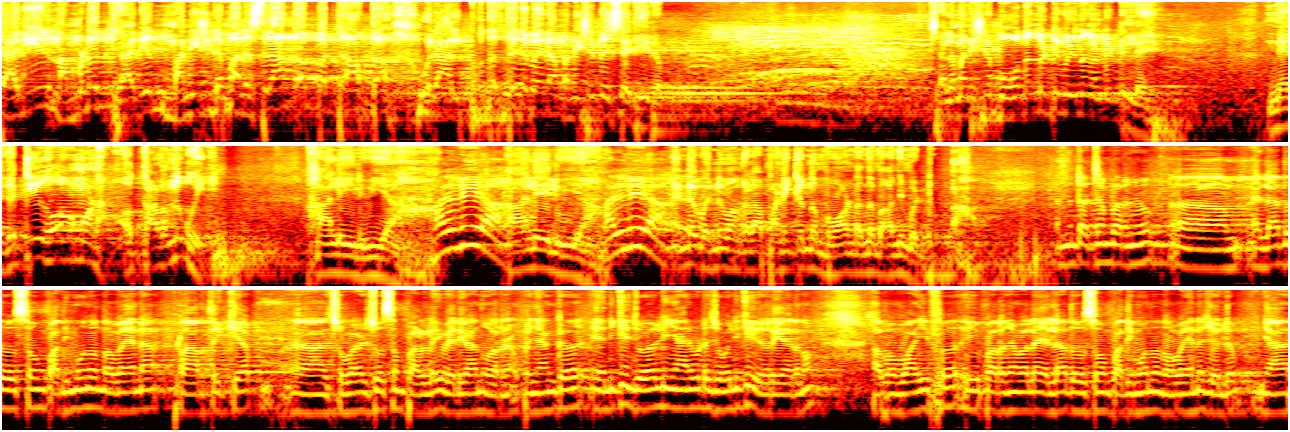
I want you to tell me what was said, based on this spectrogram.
ശരീരം നമ്മുടെ ശരീരം മനുഷ്യനെ മനസ്സിലാക്കാൻ പറ്റാത്ത ഒരു അത്ഭുതത്തിന് പേരാണ് മനുഷ്യന്റെ ശരീരം. ചില മനുഷ്യൻ ബോധം കെട്ടി വീഴുന്ന കണ്ടിട്ടില്ലേ? നെഗറ്റീവ് ഹോർമോണാ ഹാലേ ലുയ്യ എന്റെ പൊന്നു മക്കളാ പണിക്കൊന്നും പോകണ്ടെന്ന് പറഞ്ഞു വിട്ടു. ആ. എന്നിട്ട് അച്ഛൻ പറഞ്ഞു എല്ലാ ദിവസവും പതിമൂന്ന് നൊവേന പ്രാർത്ഥിക്കുക. ചൊവ്വാഴ്ച ദിവസം പള്ളി വരിക എന്ന് പറഞ്ഞു. അപ്പോൾ ഞങ്ങൾക്ക് എനിക്ക് ജോലി ഞാനിവിടെ ജോലിക്ക് കയറിയായിരുന്നു. അപ്പം വൈഫ് ഈ പറഞ്ഞ പോലെ എല്ലാ ദിവസവും പതിമൂന്ന് നൊവേന ചൊല്ലും. ഞാൻ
